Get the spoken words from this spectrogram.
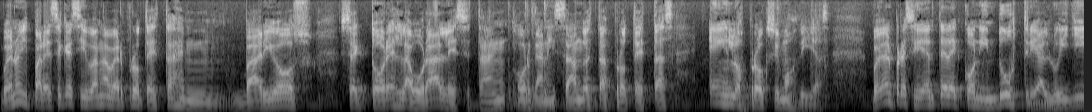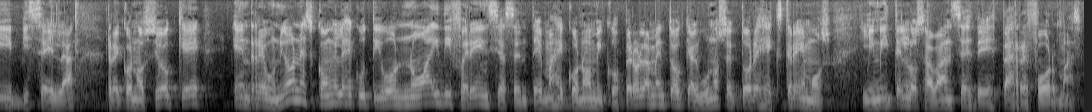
Bueno, y parece que sí van a haber protestas en varios sectores laborales. Se están organizando estas protestas en los próximos días. Bueno, el presidente de Conindustria, Luigi Picela, reconoció que en reuniones con el Ejecutivo no hay diferencias en temas económicos, pero lamentó que algunos sectores extremos limiten los avances de estas reformas.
